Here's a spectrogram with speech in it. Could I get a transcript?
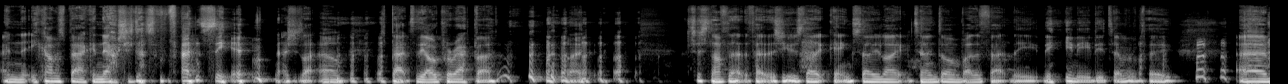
And he comes back, and now she doesn't fancy him. Now she's like, "Oh, it's back to the old Parappa." Like, I just love that the fact that she was like getting so like turned on by the fact that he, that he needed to have a poo. Um,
